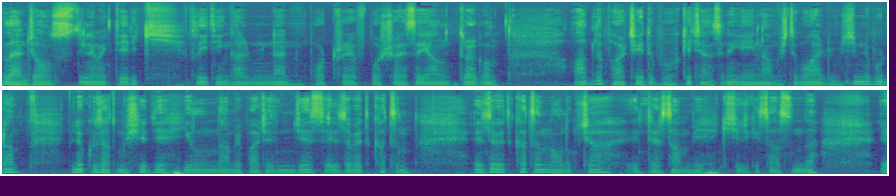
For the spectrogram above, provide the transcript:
Glenn Jones dinlemekteydik. Fleeting albümünden Portrait of Bourgeois Young Dragon adlı parçaydı bu. Geçen sene yayınlanmıştı bu albüm. Şimdi buradan 1967 yılından bir parça dinleyeceğiz. Elizabeth Cotton. Elizabeth Cotton oldukça enteresan bir kişilik esasında. Ee,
